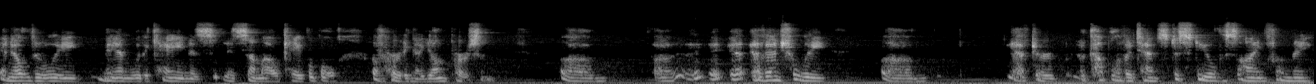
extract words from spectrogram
an elderly man with a cane is, is somehow capable of hurting a young person. Um, uh, eventually, um, after a couple of attempts to steal the sign from me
